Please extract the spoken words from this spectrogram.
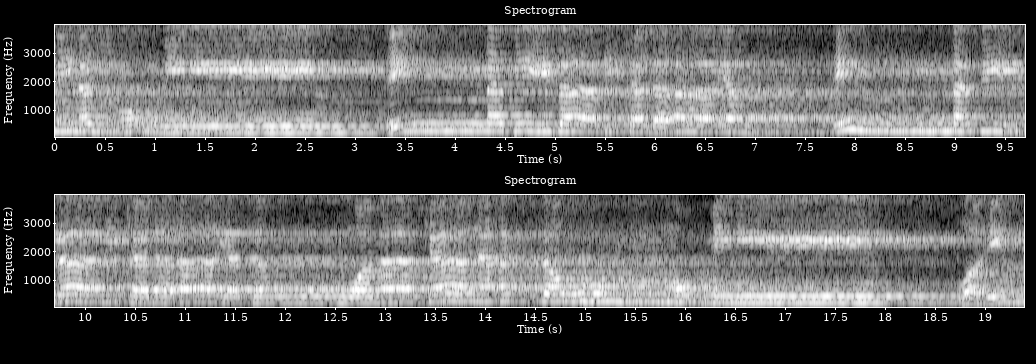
من المؤمنين. إن في ذلك لآية. إن في ذلك لآية. وما كان أكثرهم مؤمنين. وإن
